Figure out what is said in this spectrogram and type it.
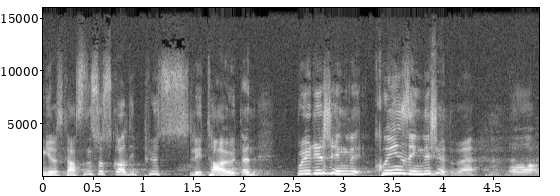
engelskklassen så skal de plutselig ta ut en British English, Queen's English, heter det. Og,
